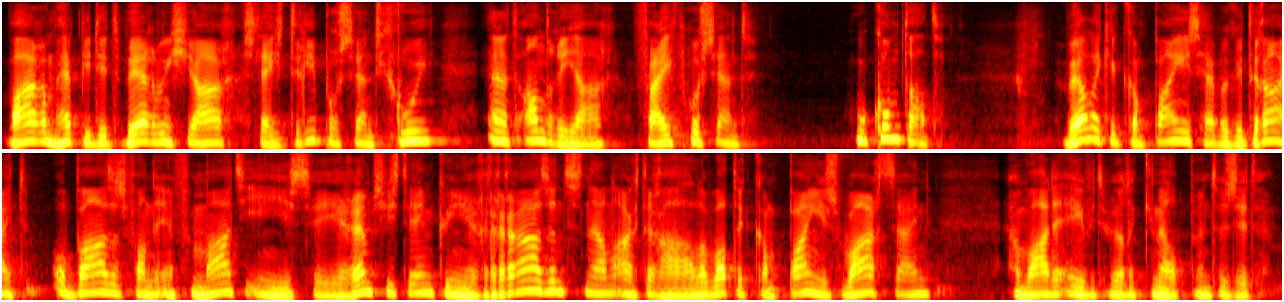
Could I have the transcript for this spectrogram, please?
Waarom heb je dit wervingsjaar slechts 3% groei en het andere jaar 5%? Hoe komt dat? Welke campagnes hebben gedraaid? Op basis van de informatie in je CRM-systeem kun je razendsnel achterhalen wat de campagnes waard zijn en waar de eventuele knelpunten zitten.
